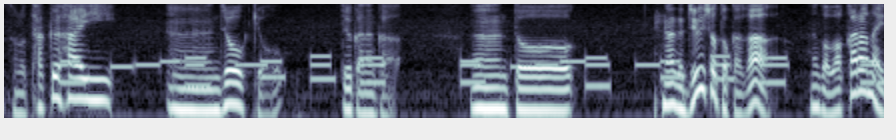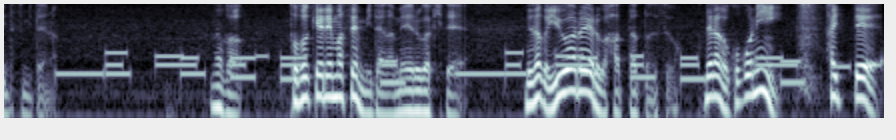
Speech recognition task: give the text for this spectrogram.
その宅配うん状況というかなんかうんとなんか住所とかがなんかわからないですみたいな。なんか届けれませんみたいなメールが来てでなんか URL が貼ってあったんですよ。でなんかここに入って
